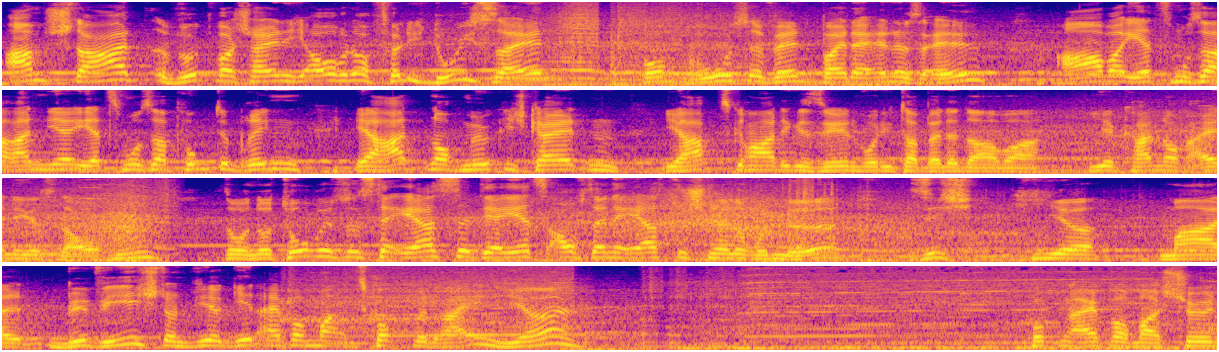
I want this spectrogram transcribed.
am Start. Wird wahrscheinlich auch noch völlig durch sein vom Großevent bei der NSL. Aber jetzt muss er ran hier. Jetzt muss er Punkte bringen. Er hat noch Möglichkeiten. Ihr habt es gerade gesehen, wo die Tabelle da war. Hier kann noch einiges laufen. So, Notorious ist der Erste, der jetzt auf seine erste schnelle Runde sich hier mal bewegt. Und wir gehen einfach mal ins Cockpit rein hier. Gucken einfach mal schön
